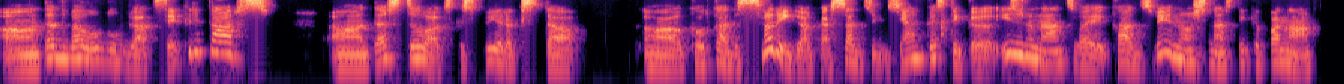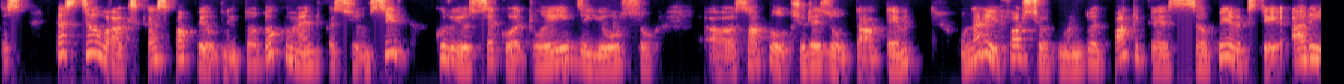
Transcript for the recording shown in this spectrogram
Tad vēl obligāti sekretārs, tas cilvēks, kas pieraksta kaut kādas svarīgākās atziņas, ja, kas tika izrunāts vai kādas vienošanās tika panāktas, tas cilvēks, kas papildina to dokumentu, kas jums ir, kuru jūs sekot līdzi jūsu uh, sapulču rezultātiem. Un arī Foršot man ļoti patika, es sev pierakstīju arī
